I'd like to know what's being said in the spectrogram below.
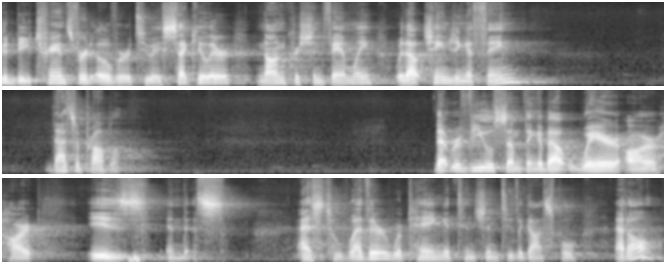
could be transferred over to a secular, non Christian family without changing a thing, that's a problem. That reveals something about where our heart is in this, as to whether we're paying attention to the gospel at all.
